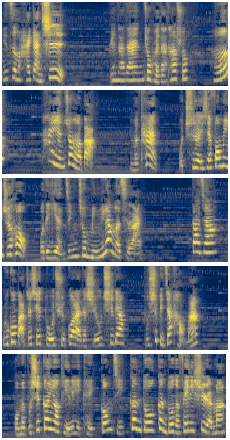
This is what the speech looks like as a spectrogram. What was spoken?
你怎么还敢吃？”约拿丹就回答他说。嗯，太严重了吧？你们看，我吃了一些蜂蜜之后，我的眼睛就明亮了起来。大家如果把这些夺取过来的食物吃掉，不是比较好吗？我们不是更有体力，可以攻击更多更多的非利士人吗？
